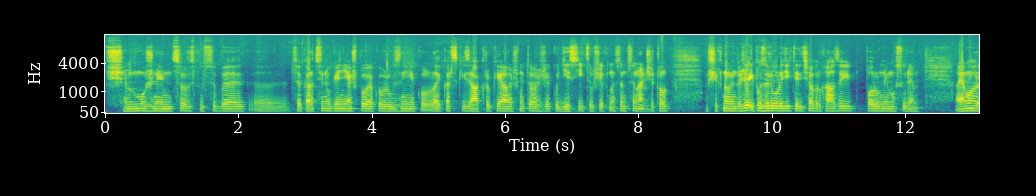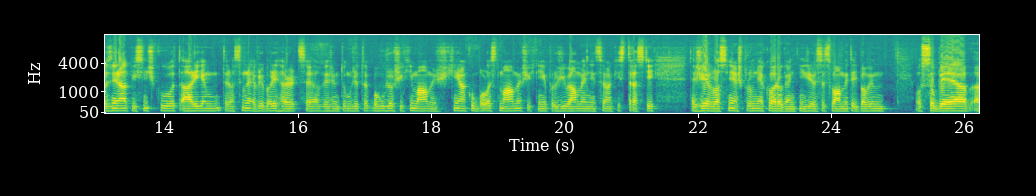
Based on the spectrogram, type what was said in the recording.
všem možným, co způsobuje, co je karcinogenní, až po jako různý jako lékařský zákroky a až mi to až jako děsí, co všechno jsem se hmm. načetl. A všechno vím, že i pozoruju lidi, kteří třeba procházejí podobným osudem. Uh, a já mám hrozně rád písničku od R.E.M., která se jmenuje Everybody Hurts a věřím tomu, že to bohužel všichni máme. Všichni nějakou bolest máme, všichni prožíváme něco, nějaké strasti. Takže je vlastně až pro mě jako arrogantní, že se s vámi teď bavím o sobě a, a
